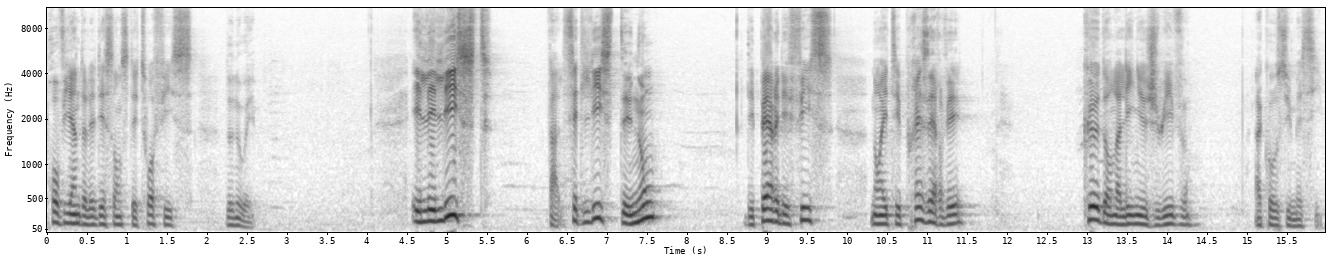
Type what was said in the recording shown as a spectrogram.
provient de la descendance des trois fils de Noé. Et les listes, cette liste des noms des pères et des fils n'ont été préservés que dans la ligne juive à cause du Messie.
